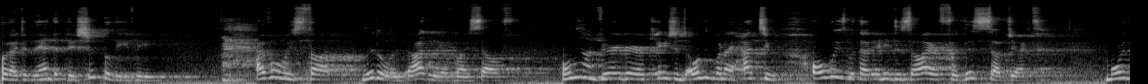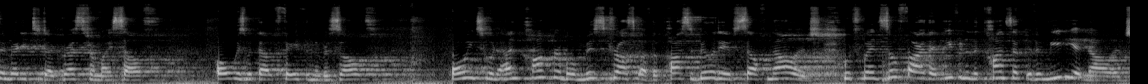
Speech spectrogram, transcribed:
But I demand that they should believe me. I've always thought little and badly of myself, only on very rare occasions, only when I had to, always without any desire for this subject, more than ready to digress from myself, always without faith in the result, owing to an unconquerable mistrust of the possibility of self knowledge, which went so far that even in the concept of immediate knowledge,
